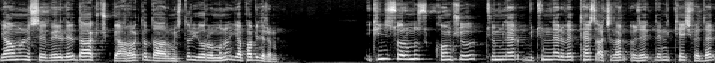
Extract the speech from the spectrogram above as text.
Yağmur'un ise verileri daha küçük bir aralıkta dağılmıştır. Yorumunu yapabilirim. İkinci sorumuz komşu, tümler, bütünler ve ters açıların özelliklerini keşfeder,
